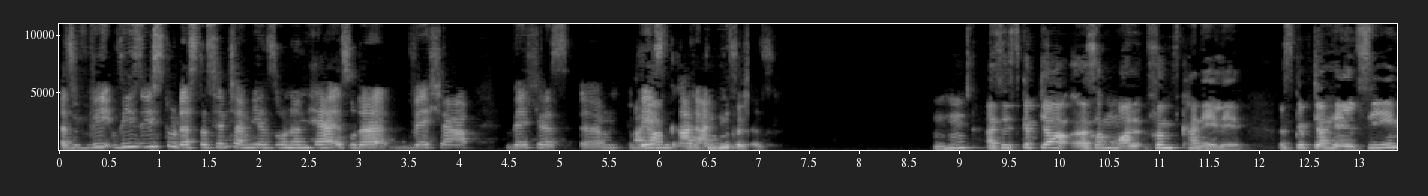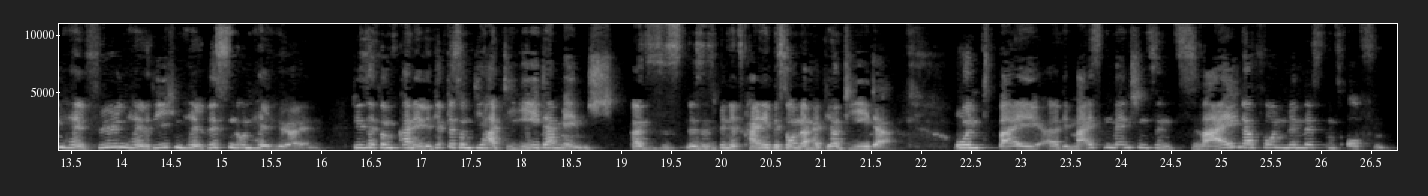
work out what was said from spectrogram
Also wie, wie siehst du, dass das hinter mir so ein Herr ist oder welcher, welches ähm, Wesen ah, ja. gerade anwesend ist? Mhm. Also es gibt ja, äh, sagen wir mal, fünf Kanäle. Es gibt ja hell sehen, hell fühlen, hell riechen, hell wissen und hell hören. Diese fünf Kanäle gibt es und die hat jeder Mensch. Also es ist, es ist, ich bin jetzt keine Besonderheit, die hat jeder. Und bei äh, den meisten Menschen sind zwei davon mindestens offen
